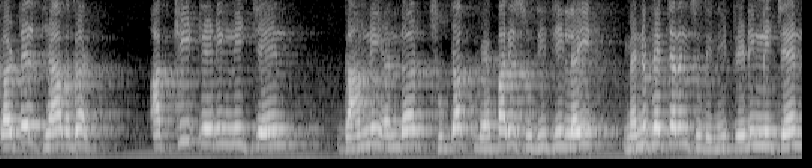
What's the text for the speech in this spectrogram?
કર્ટેલ થયા વગર આખી ટ્રેડિંગની ચેન ગામની અંદર છૂટક વેપારી સુધીથી લઈ મેન્યુફેક્ચરિંગ સુધીની ટ્રેડિંગની ચેન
